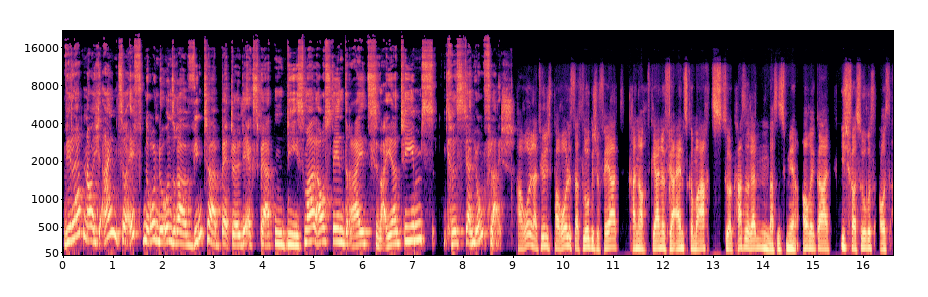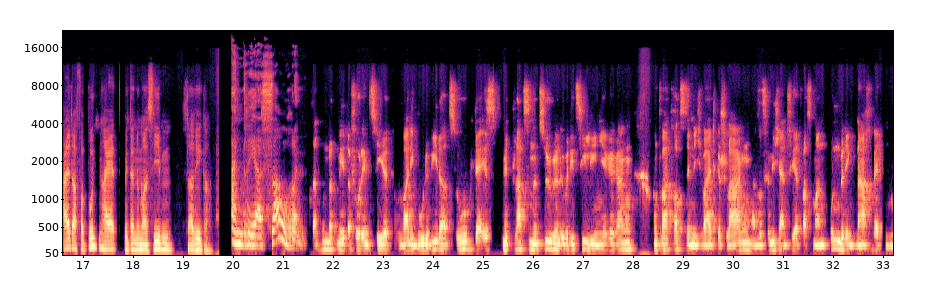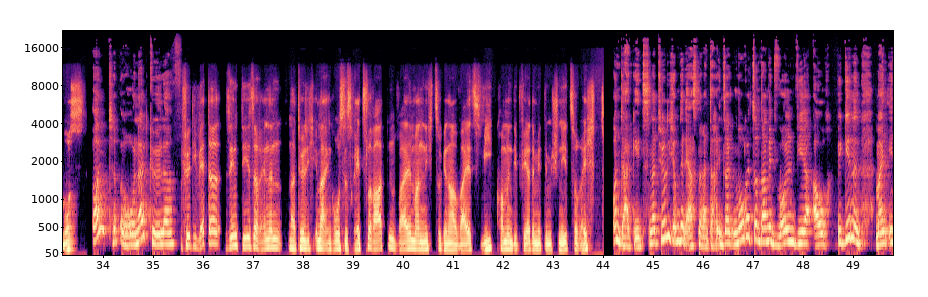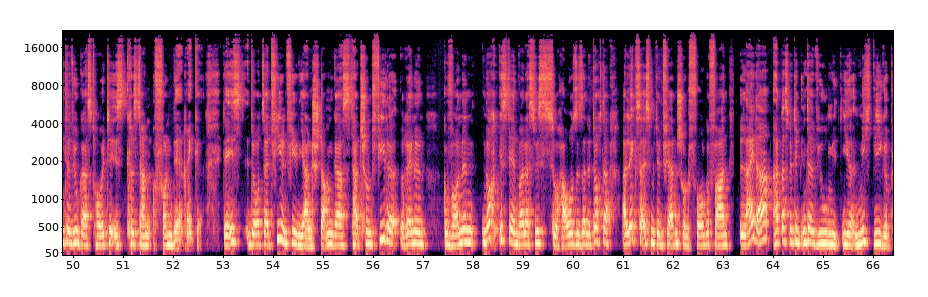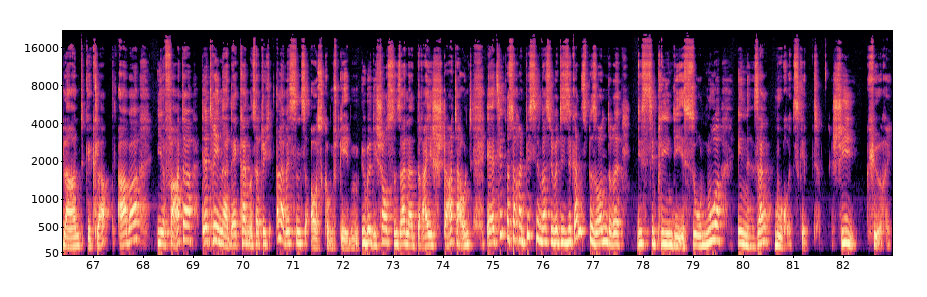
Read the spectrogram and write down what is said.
Wir laden euch ein zur elften Runde unserer Winterbattle der Experten, diesmal aus den drei Zweierteams. Christian Jungfleisch. Parol, natürlich, Parol ist das logische Pferd, kann auch gerne für 1,8 zur Kasse rennen, das ist mir auch egal. Ich versuche es aus alter Verbundenheit mit der Nummer 7, Sariga. Andreas Sauren. Dann 100 Meter vor dem Ziel war die Bude wieder zu. Der ist mit platzenden Zügeln über die Ziellinie gegangen und war trotzdem nicht weit geschlagen. Also für mich ein Pferd, was man unbedingt nachwetten muss. Und Ronald Köhler. Für die Wetter sind diese Rennen natürlich immer ein großes Rätselraten, weil man nicht so genau weiß, wie kommen die Pferde mit dem Schnee zurecht. Und da geht's natürlich um den ersten Renntag in St. Moritz und damit wollen wir auch beginnen. Mein Interviewgast heute ist Christian von der Recke. Der ist dort seit vielen, vielen Jahren Stammgast, hat schon viele Rennen gewonnen. Noch ist er in Wallerswiss zu Hause. Seine Tochter Alexa ist mit den Pferden schon vorgefahren. Leider hat das mit dem Interview mit ihr nicht wie geplant geklappt, aber ihr Vater, der Trainer, der kann uns natürlich allerbestens Auskunft geben über die Chancen seiner drei Starter und er erzählt uns auch ein bisschen was über diese ganz besondere Disziplin, die es so nur in St. Moritz gibt. Ski-Küring.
